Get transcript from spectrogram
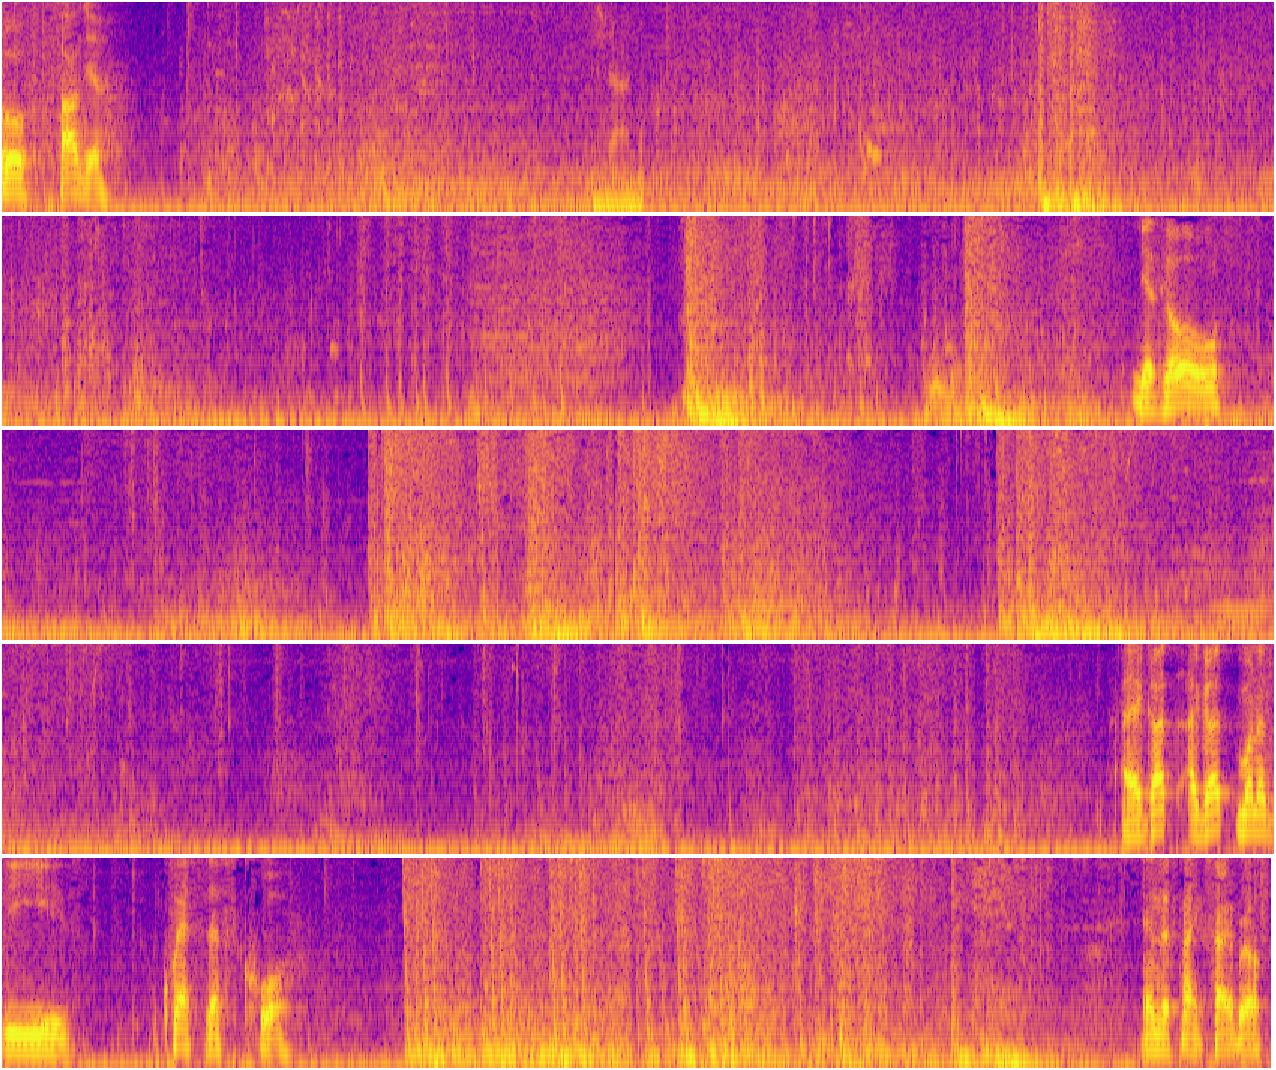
Ooh, found you. Yes, go. I got I got one of these quests that's cool. And that's nice, sorry bro.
